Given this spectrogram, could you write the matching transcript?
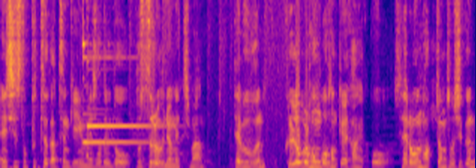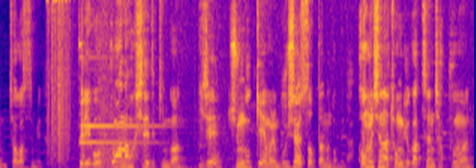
NC소프트 같은 게임 회사들도 부스를 운영했지만 대부분 글로벌 홍보 성격이 강했고 새로운 확정 소식은 적었습니다. 그리고 또 하나 확실히 느낀 건 이제 중국 게임을 무시할 수 없다는 겁니다. 검은신화 종규 같은 작품은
